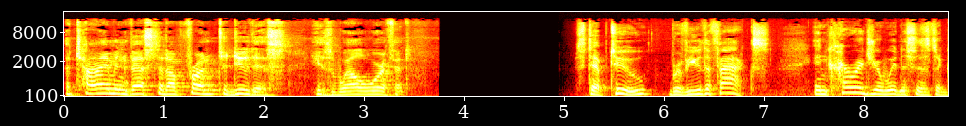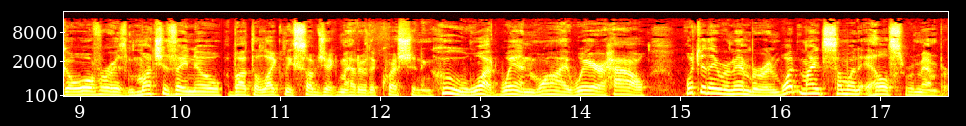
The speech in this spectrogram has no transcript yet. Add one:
The time invested up front to do this is well worth it. Step 2 Review the facts. Encourage your witnesses to go over as much as they know about the likely subject matter of the questioning who, what, when, why, where, how, what do they remember, and what might someone else remember.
